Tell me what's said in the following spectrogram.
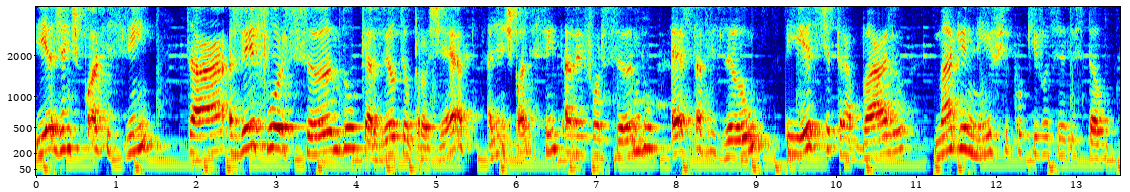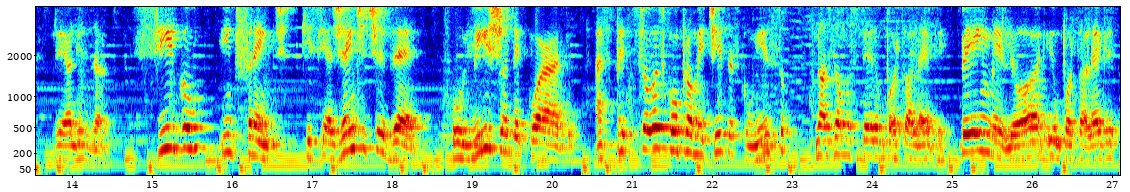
e a gente pode sim está reforçando, quer ver o teu projeto, a gente pode sim estar tá reforçando esta visão e este trabalho magnífico que vocês estão realizando. Sigam em frente, que se a gente tiver o lixo adequado, as pessoas comprometidas com isso, nós vamos ter um Porto Alegre bem melhor e um Porto Alegre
